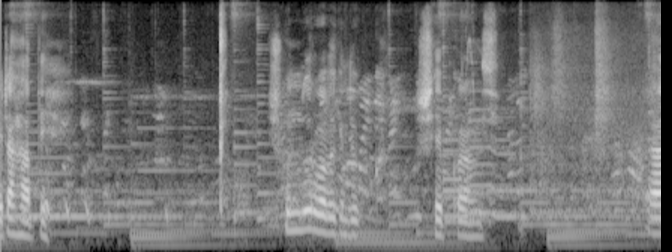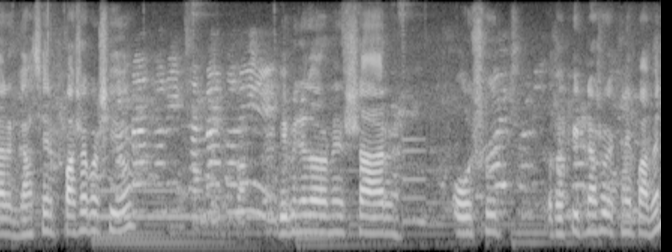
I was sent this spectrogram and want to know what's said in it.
এটা হাতে। সুন্দরভাবে কিন্তু শেপ করা হয়েছে। আর গাছের পাশাপাশিও বিভিন্ন ধরনের সার ওষুধ অথবা কীটনাশক এখানে পাবেন।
